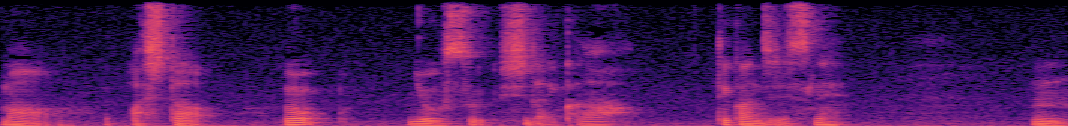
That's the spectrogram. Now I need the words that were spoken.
まあ明日の様子次第かな。って感じですね。うん。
